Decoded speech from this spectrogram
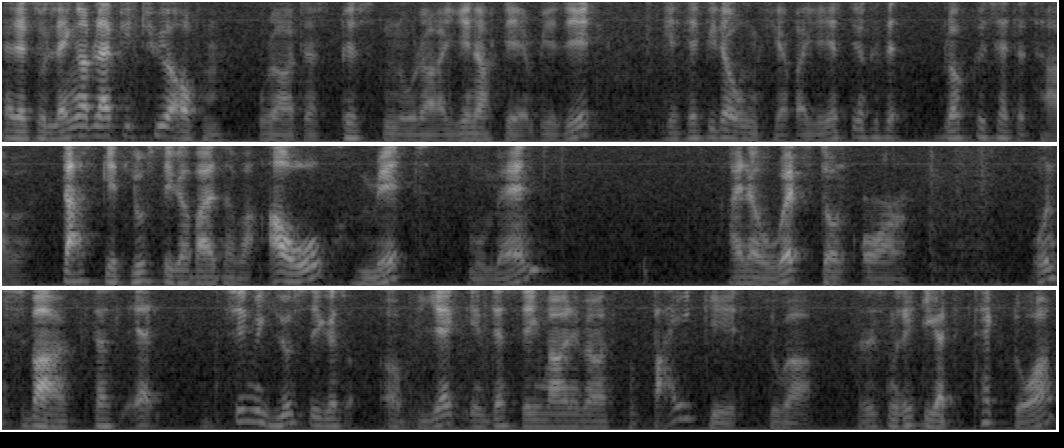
ja, desto länger bleibt die Tür offen. Oder das Pisten oder je nachdem. Wie ihr seht, jetzt wieder umgekehrt, weil ich jetzt den Reset Block resettet habe. Das geht lustigerweise aber auch mit, Moment, einer Redstone Ore. Und zwar, das ein ziemlich lustiges Objekt, eben deswegen, weil wenn man vorbeigeht sogar das ist ein richtiger Detektor.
